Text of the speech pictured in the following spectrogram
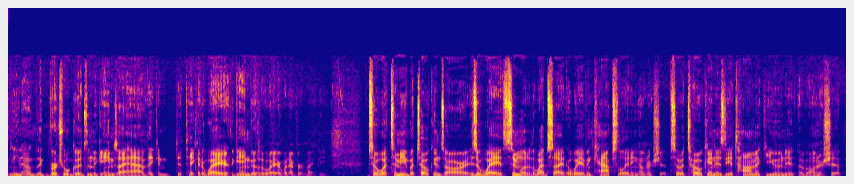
you know, the virtual goods in the games I have. They can d- take it away, or the game goes away, or whatever it might be. So what to me, what tokens are is a way similar to the website, a way of encapsulating ownership. So a token is the atomic unit of ownership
